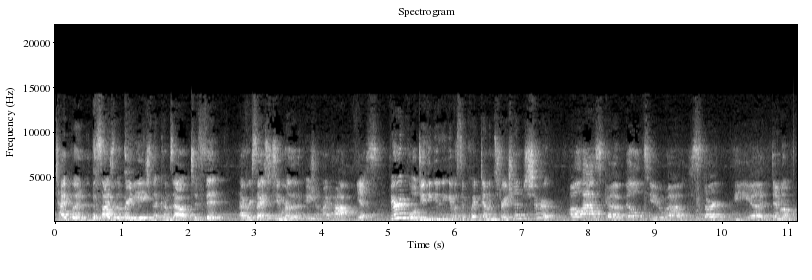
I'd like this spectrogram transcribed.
type of the size of the radiation that comes out to fit every size tumor that a patient might have. Yes. Very cool. Do you think you could give us a quick demonstration? Sure. I'll ask uh, Bill to uh, start the uh, demo.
